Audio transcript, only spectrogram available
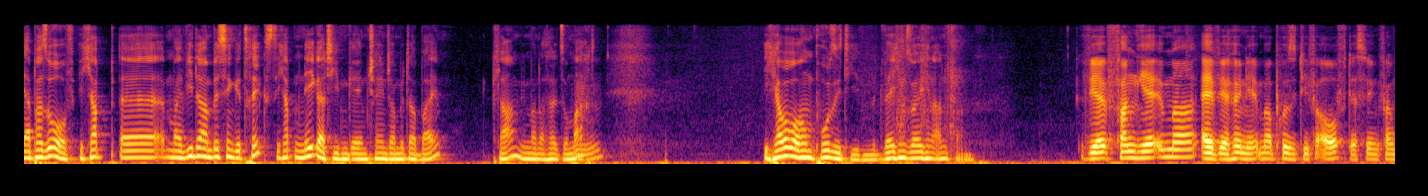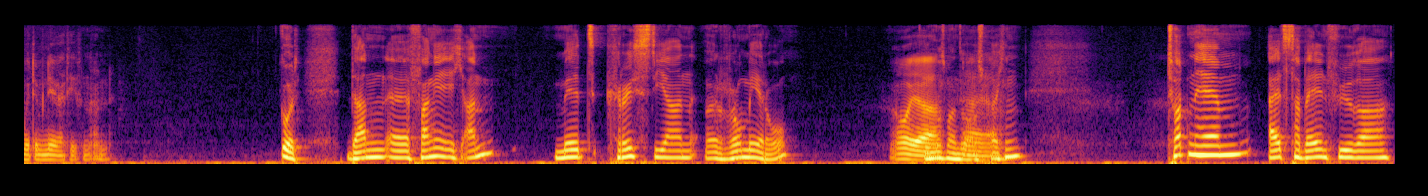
ja, pass auf. Ich habe äh, mal wieder ein bisschen getrickst. Ich habe einen negativen Gamechanger mit dabei. Klar, wie man das halt so macht. Mhm. Ich habe aber auch einen positiven. Mit welchem soll ich denn anfangen? Wir fangen hier immer, äh, wir hören hier immer positiv auf, deswegen fangen wir mit dem Negativen an. Gut, dann äh, fange ich an mit Christian Romero. Oh ja. Den muss man so ja, aussprechen. Tottenham als Tabellenführer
